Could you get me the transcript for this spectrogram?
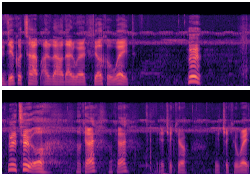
vehicle type, I don't know how that works, vehicle weight. Me too, oh. Okay, okay. You check your, you check your weight.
